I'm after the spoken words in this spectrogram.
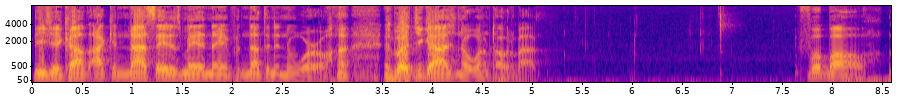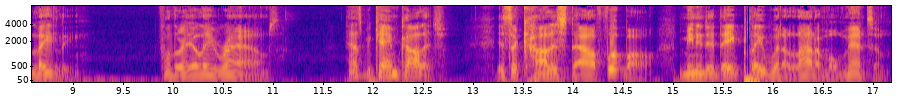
DJ Cobbs, I cannot say this man's name for nothing in the world. but you guys know what I'm talking about. Football lately for the LA Rams has become college. It's a college style football meaning that they play with a lot of momentum.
